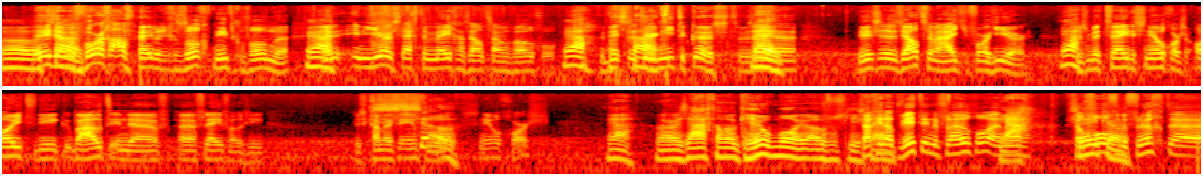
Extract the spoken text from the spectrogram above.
Oh, Deze hebben we vorige aflevering gezocht, niet gevonden. Ja. En in hier is het echt een mega zeldzame vogel. Ja, Dit is gaaf. natuurlijk niet de kust. We zijn, Nee. dit is een zeldzaamheidje voor hier. Ja, Dus mijn tweede sneeuwgors ooit die ik überhaupt in de eh Flevo zie. Dus ik ga hem even Zo. invullen. Sneeuwgors. ja, maar we zagen hem ook heel mooi overvliegen. Zag je dat wit in de vleugel? En Ja, eh, zo'n zeker. golvende vlucht. eh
